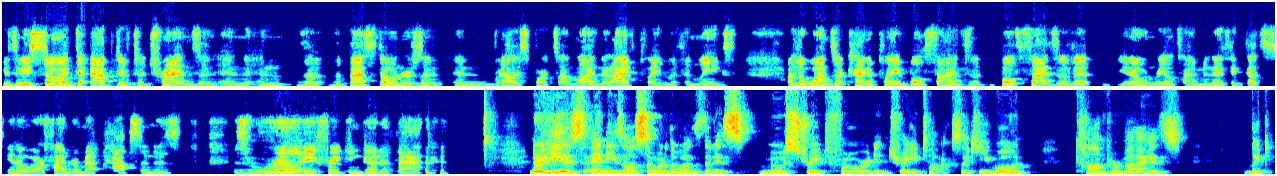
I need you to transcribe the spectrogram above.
you have to be so adaptive to trends and and, and the the best owners in, in reality sports online that I've played with in leagues are the ones that are kind of playing both sides both sides of it you know in real time and I think that's you know our founder Matt Hobson is is really freaking good at that. No, he is, and he's also one of the ones that is most straightforward in trade talks. Like he won't compromise, like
